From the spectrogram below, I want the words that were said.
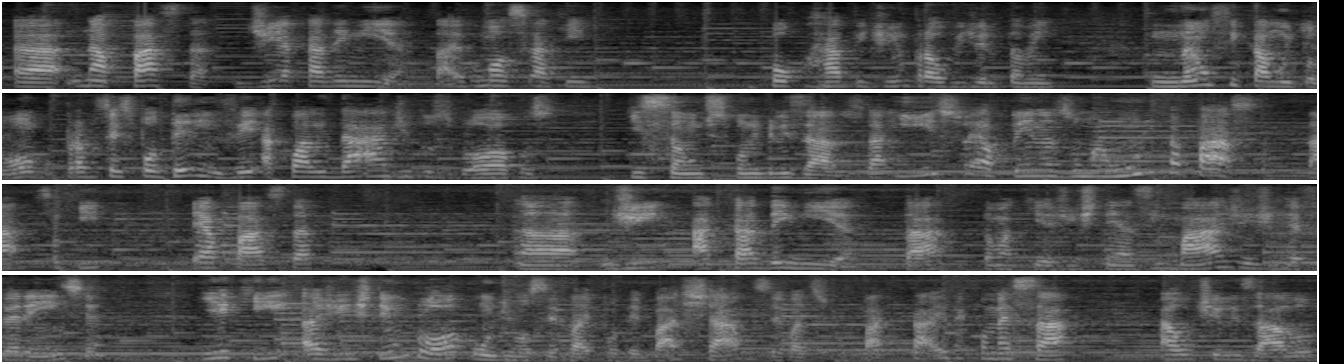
uh, na pasta de academia, tá? Eu vou mostrar aqui um pouco rapidinho para o vídeo ele também não ficar muito longo, para vocês poderem ver a qualidade dos blocos que são disponibilizados, tá? E isso é apenas uma única pasta, tá? Isso aqui é a pasta uh, de academia, tá? Então aqui a gente tem as imagens de referência e aqui a gente tem um bloco onde você vai poder baixar, você vai descompactar e vai começar a utilizá-lo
